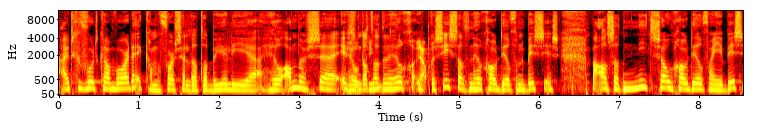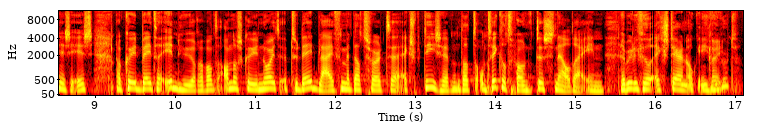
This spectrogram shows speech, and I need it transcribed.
uitgevoerd kan worden. Ik kan me voorstellen dat dat bij jullie heel anders is. Heel en dat dat een heel ja. precies dat een heel groot deel van de business is. Maar als dat niet zo'n groot deel van je business is, dan kun je het beter inhuren. Want anders kun je nooit up-to-date blijven met dat soort expertise. Want dat ontwikkelt gewoon te snel daarin. Hebben jullie veel extern ook ingehuurd? Nee.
